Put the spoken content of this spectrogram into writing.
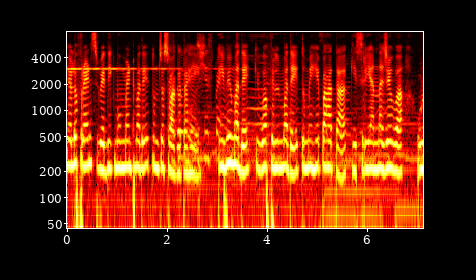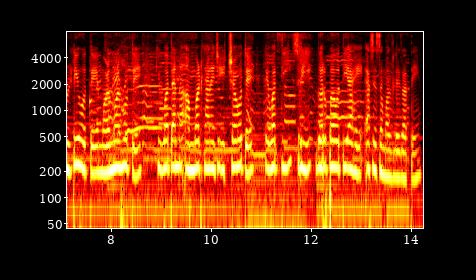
Hello friends वेदिक मुवमेंटमध्ये तुमचं स्वागत आहे. टी व्हीमध्ये किंवा फिल्ममध्ये तुम्ही हे पाहता की स्त्रियांना जेव्हा उलटी होते मळमळ होते किंवा त्यांना आंबट खाण्याची इच्छा होते तेव्हा ती स्त्री गर्भवती आहे असे समजले जाते.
